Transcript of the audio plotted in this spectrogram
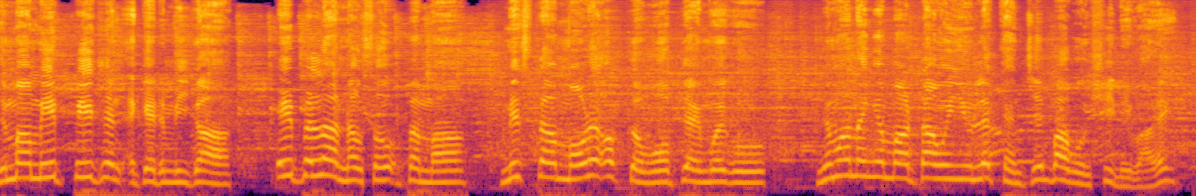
မြန်မာမေး Pageant Academy ကဧပြီလနောက်ဆုံးအပတ်မှာ Mr. Model of the World ပြိုင်ပွဲကိုမြန်မာနိုင်ငံမှာတာဝန်ယူလက်ခံကျင်းပဖို့ရှိနေပါတယ်။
